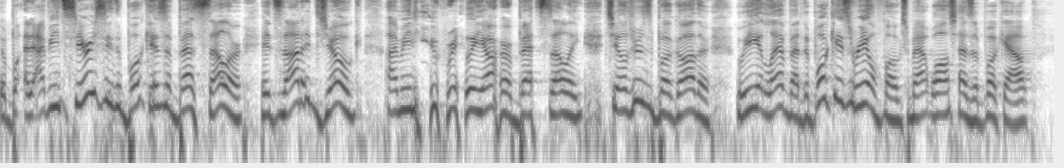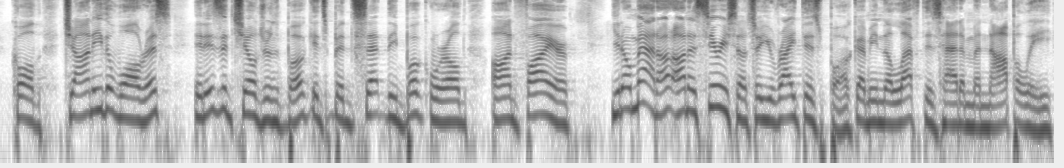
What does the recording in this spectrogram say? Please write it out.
I mean, seriously, the book is a bestseller. It's not a joke. I mean, you really are a best-selling children's book author. We get laughed at. The book is real, folks. Matt Walsh has a book out called Johnny the Walrus. It is a children's book. It's been set the book world on fire. You know, Matt, on, on, a serious note, so you write this book. I mean, the left has had a monopoly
